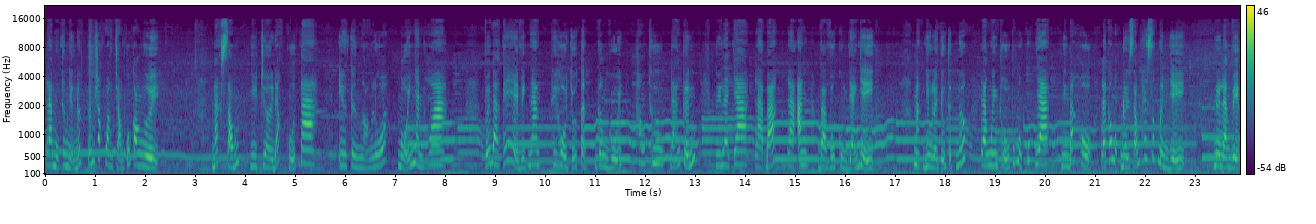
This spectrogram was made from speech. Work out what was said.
là một trong những đức tính rất quan trọng của con người. Bác sống như trời đất của ta, yêu từng ngọn lúa, mỗi nhành hoa. Với ba thế hệ Việt Nam thì Hồ Chủ tịch gần gũi, thân thương, đáng kính. Người là cha, là bác, là anh và vô cùng giản dị. Mặc dù là chủ tịch nước, là nguyên thủ của một quốc gia, nhưng bác Hồ lại có một đời sống hết sức bình dị. Nơi làm việc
